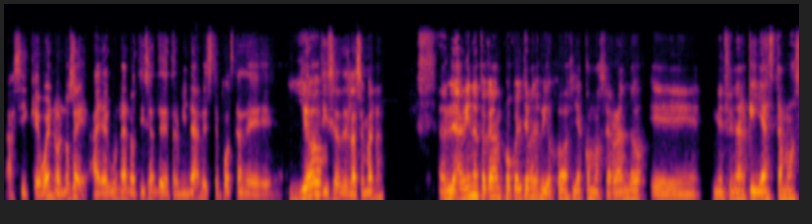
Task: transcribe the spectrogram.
Así que bueno, no sé, ¿hay alguna noticia antes de terminar este podcast de, de yo, noticias de la semana? habiendo tocado un poco el tema de los videojuegos, ya como cerrando, eh, mencionar que ya estamos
